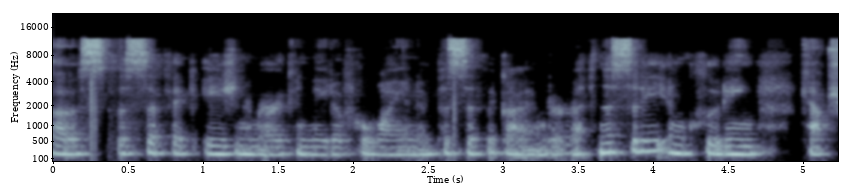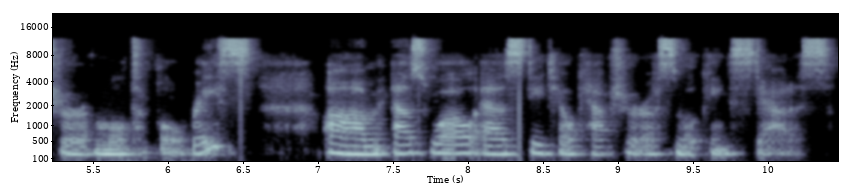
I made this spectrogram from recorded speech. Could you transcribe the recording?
of specific Asian American, Native Hawaiian, and Pacific Islander ethnicity, including capture of multiple race, um, as well as detailed capture of smoking status.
